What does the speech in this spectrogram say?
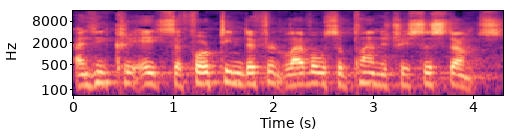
and he creates the 14 different levels of planetary systems.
